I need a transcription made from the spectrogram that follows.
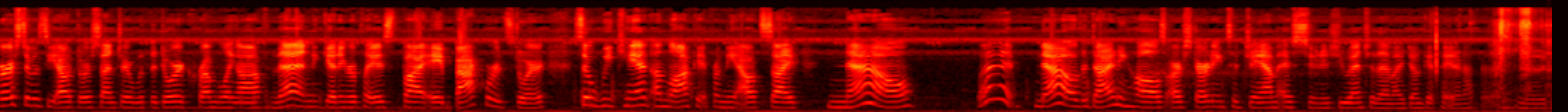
First, it was the outdoor center with the door crumbling off, then getting replaced by a backwards door, so we can't unlock it from the outside. Now, what? Now the dining halls are starting to jam as soon as you enter them. I don't get paid enough for this mood.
